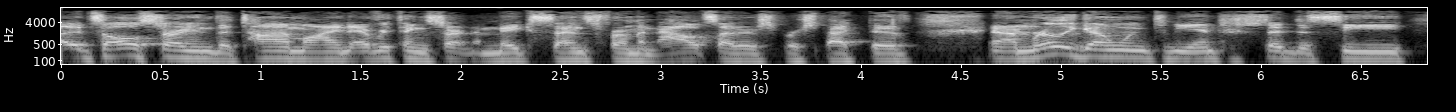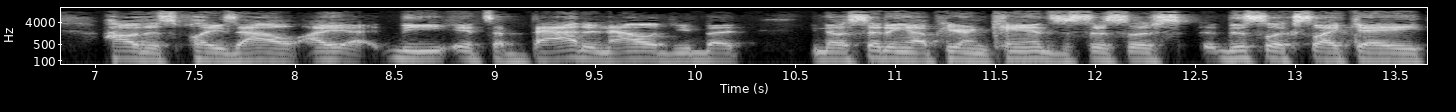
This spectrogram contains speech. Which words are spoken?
it's all starting the timeline. Everything's starting to make sense from an outsider's perspective, and I'm really going to be interested to see how this plays out. I the it's a bad analogy, but you know, sitting up here in Kansas, this looks, this looks like a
